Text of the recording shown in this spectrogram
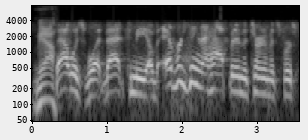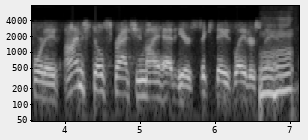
Yeah. That was what that to me of everything that happened in the tournament's first four days. I'm still scratching my head here six days later, saying, mm-hmm.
